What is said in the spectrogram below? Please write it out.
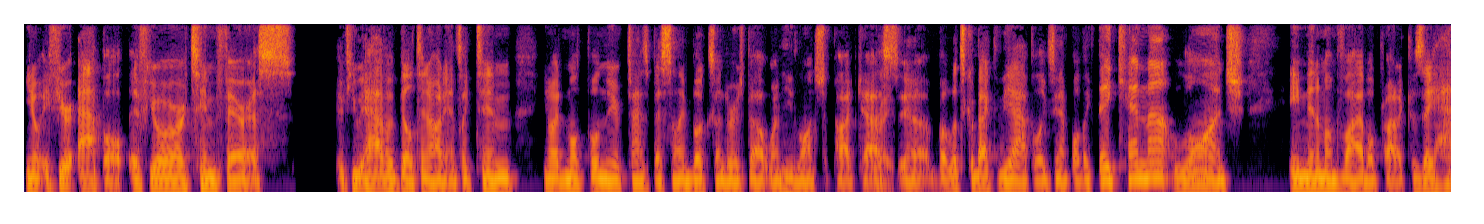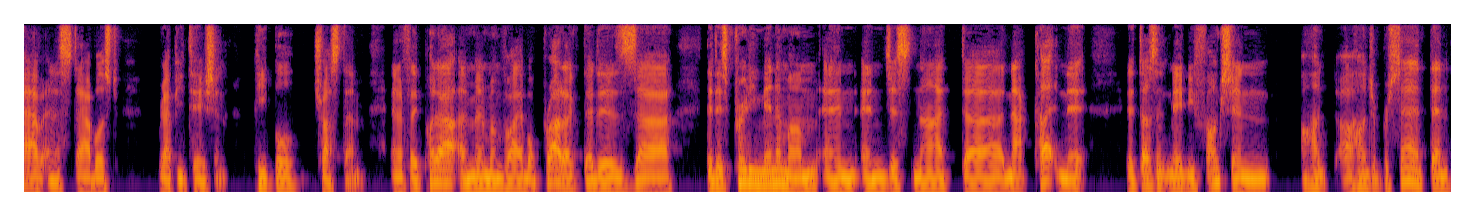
you know, if you're Apple, if you're Tim Ferriss, if you have a built-in audience, like Tim, you know, had multiple New York Times best-selling books under his belt when he launched a podcast. Yeah, uh, but let's go back to the Apple example. Like they cannot launch a minimum viable product because they have an established reputation people trust them. And if they put out a minimum viable product that is uh, that is pretty minimum and and just not uh, not cutting it it doesn't maybe function a hundred percent then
